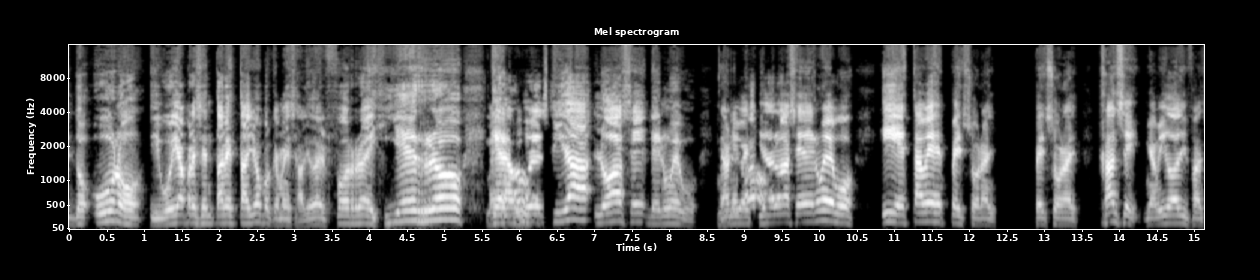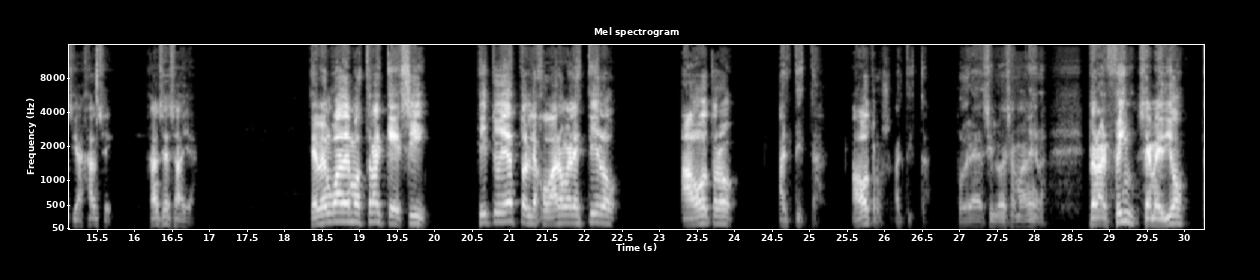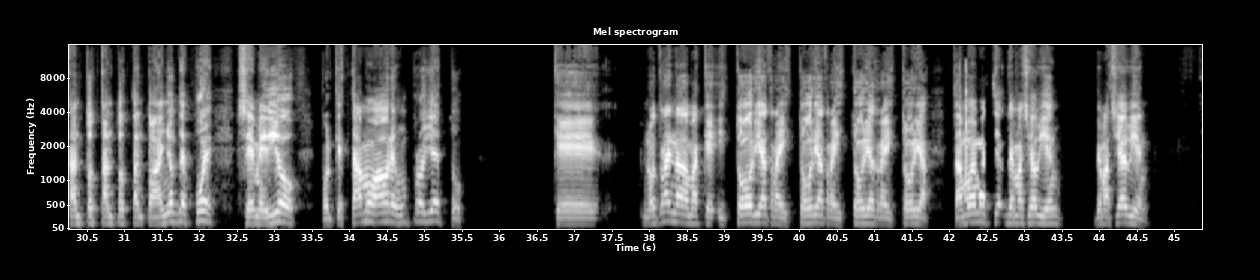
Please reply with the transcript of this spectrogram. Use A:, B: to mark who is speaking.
A: 3, 2, 1 y voy a presentar esta yo porque me salió del forro de hierro que la universidad lo hace de nuevo. La universidad lo hace de nuevo y esta vez es personal, personal. Hanse, mi amigo de la infancia, Hanse, Hanse Saya. Te vengo a demostrar que sí, Tito y Héctor le robaron el estilo a otro artista, a otros artistas, podría decirlo de esa manera. Pero al fin se me dio, tantos, tantos, tantos años después, se me dio, porque estamos ahora en un proyecto que no trae nada más que historia tras historia, tras historia, tras historia. Estamos demasiado, bien, demasiado bien.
